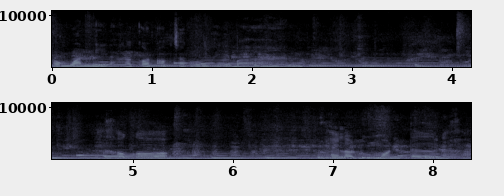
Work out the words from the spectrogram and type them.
สองวันนี้นะคะ ก่อนออกจากโรงพยาบาลแล้วเขาก็ให้เราดูมอนิเตอร์นะคะ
